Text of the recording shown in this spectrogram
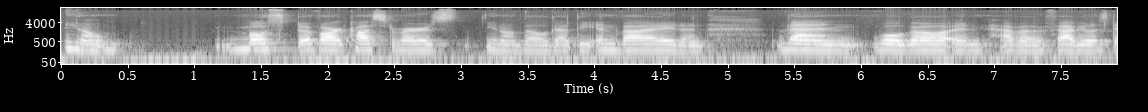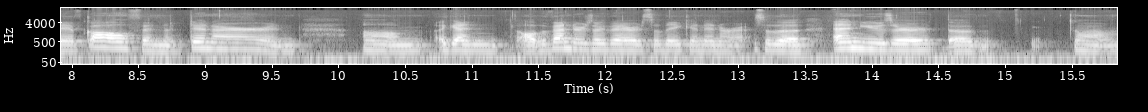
you know, most of our customers, you know, they'll get the invite and then we'll go and have a fabulous day of golf and a dinner and um, again all the vendors are there so they can interact so the end user the uh,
